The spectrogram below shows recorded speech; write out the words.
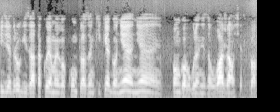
Idzie drugi, zaatakuje mojego kumpla Zenkikiego. Nie, nie, on go w ogóle nie zauważa, on się tylko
